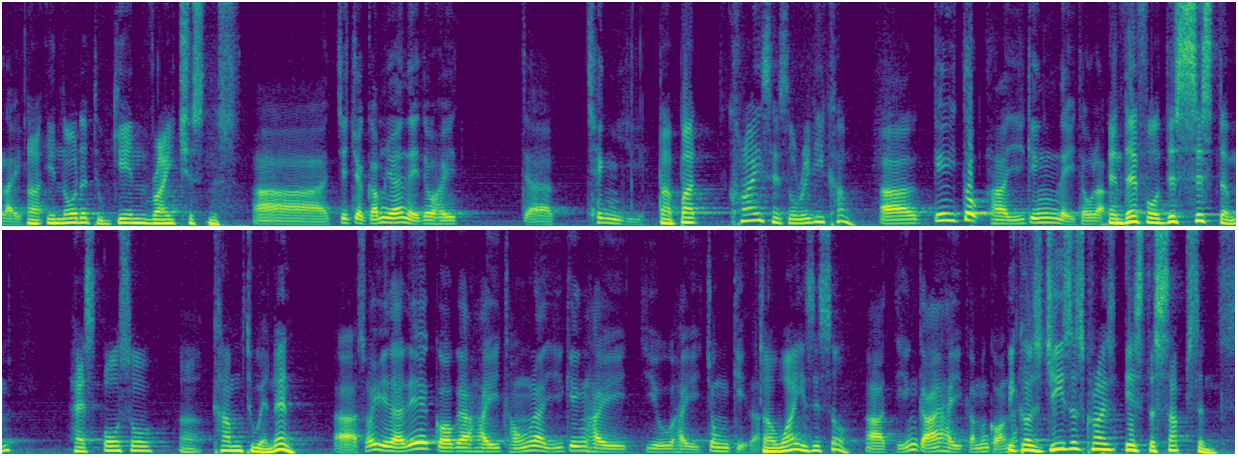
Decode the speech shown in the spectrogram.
礼， uh, in order to gain righteousness. 啊、藉着咁样嚟到去诶称义。 Uh, but Christ has already come, 誒、基督啊已經嚟到啦，and therefore this system has also uh, come to an end. 啊，所以咧呢一個嘅系統咧已經係要係終結啦。Uh, why is it so? 啊，點解係咁樣講呢？Because Jesus Christ is the substance.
